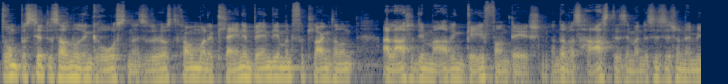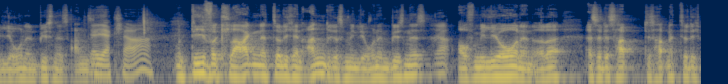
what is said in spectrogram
darum passiert das auch nur den Großen. Also, du hörst kaum mal eine kleine Band jemand verklagen, sondern allein schon die Marvin Gaye Foundation. Oder was heißt das? Ich meine, das ist ja schon ein Millionen-Business an ja, sich. ja, klar. Und die verklagen natürlich ein anderes Millionenbusiness Ja. auf Millionen, oder? Also das hat, das hat natürlich,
